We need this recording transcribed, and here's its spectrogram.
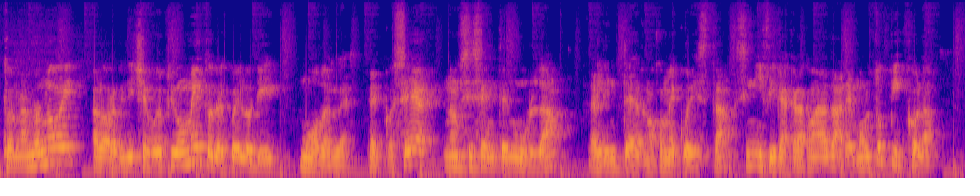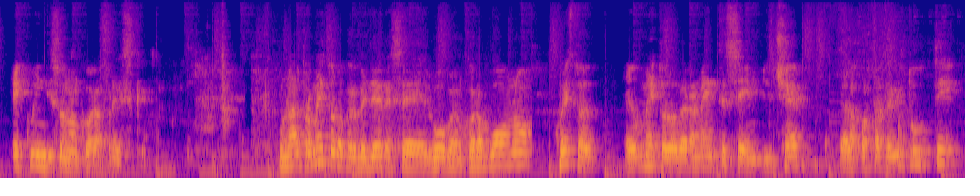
Tornando a noi, allora vi dicevo, il primo metodo è quello di muoverle. Ecco, se non si sente nulla, all'interno come questa significa che la camera d'aria è molto piccola e quindi sono ancora fresche. Un altro metodo per vedere se l'uovo è ancora buono, questo è un metodo veramente semplice, è alla portata di tutti,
